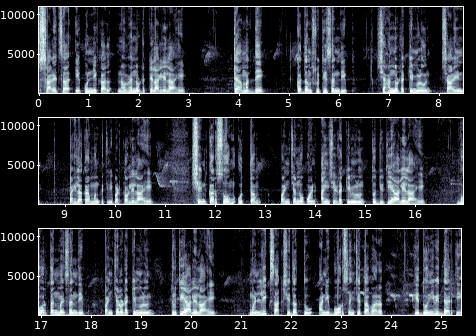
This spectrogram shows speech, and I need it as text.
शाळेचा एकूण निकाल नव्याण्णव टक्के लागलेला आहे. त्यामध्ये कदम श्रुती संदीप शहाण्णव टक्के मिळून शाळेत पहिला क्रमांक तिने पटकावलेला आहे. शेनकर सोम उत्तम पंच्याण्णव पॉईंट ऐंशी टक्के मिळून तो द्वितीय आलेला आहे. भोर तन्मय संदीप पंच्याण्णव टक्के मिळून तृतीय आलेलो आहे. मंडलिक साक्षी दत्तू आणि भोर संचिता भारत हे दोन्ही विद्यार्थी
